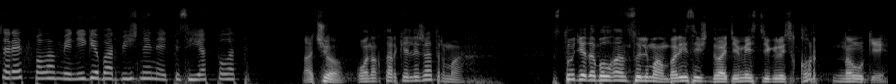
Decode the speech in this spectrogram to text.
жарайды балам мен үйге барып үй жинайын әйтпесе ұят болады А чё, қонақтар келе жатыр ма? Студияда болған Сулейман Борисович, давайте вместе играть корт науки.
